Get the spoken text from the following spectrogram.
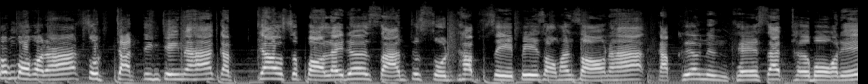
ต้องบอกก่อนนะฮะ สุดจัดจริง ๆ นะฮะ กับเจ้า Sport Rider 3.0 ขับ 4 ปี 2002 นะฮะ กับเครื่อง 1 KZ Turbo คันนี้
